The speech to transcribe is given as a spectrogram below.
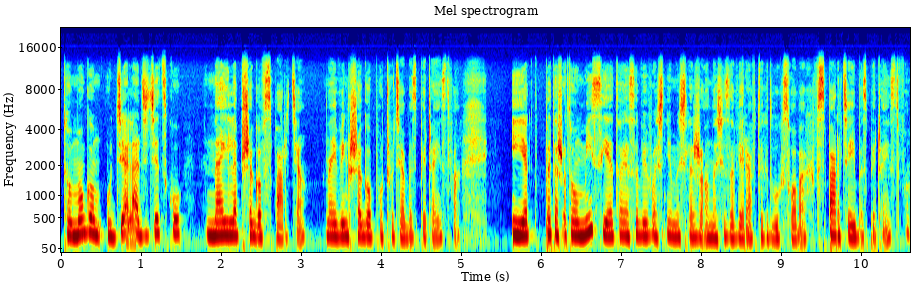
to mogą udzielać dziecku najlepszego wsparcia, największego poczucia bezpieczeństwa. I jak pytasz o tą misję, to ja sobie właśnie myślę, że ona się zawiera w tych dwóch słowach: wsparcie i bezpieczeństwo.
